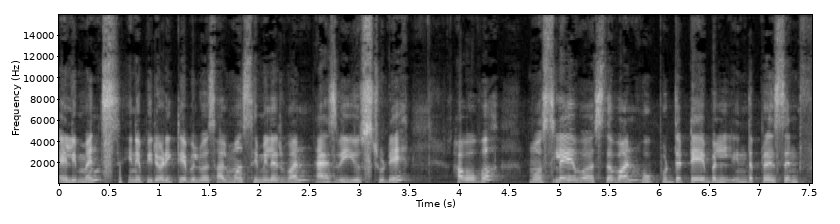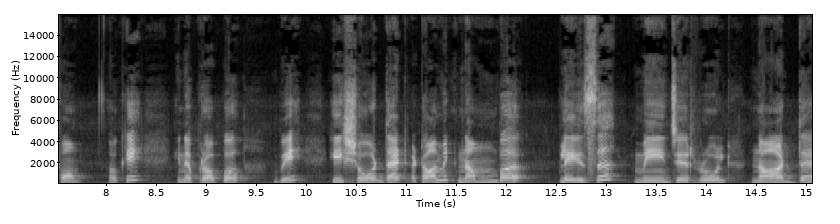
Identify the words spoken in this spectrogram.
elements in a periodic table was almost similar one as we use today. However, Moseley was the one who put the table in the present form, okay, in a proper way. He showed that atomic number plays a major role, not the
